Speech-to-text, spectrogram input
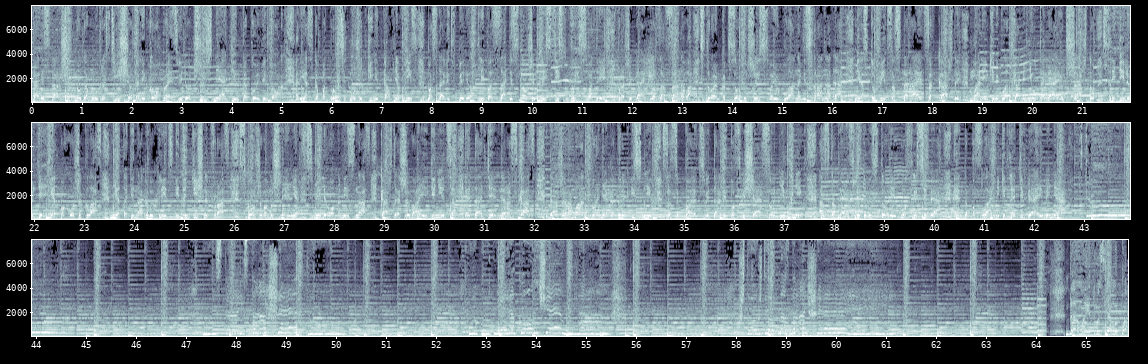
stop. Стали старше, но до мудрости еще далеко. Произведет жизнь не один такой виток. Резко подбросит, может кинет камня вниз. Поставит вперед, либо сзади с ношей плестись. Вы смотреть, прожигая глаза заново. Строим, как создать жизнь свою планами. Странно, да? Не оступиться старается каждый. Маленькими глотками не утоляют жажду. Среди людей нет похожих глаз. Нет одинаковых лиц, идентичных фраз. Схожего мышления с миллионами из нас. Каждая живая единица — это отдельный рассказ Даже роман про некоторых из них. Засыпают цветами, посвящая сотни им книг. Оставляя следы в истории после себя. Это посланники для тебя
